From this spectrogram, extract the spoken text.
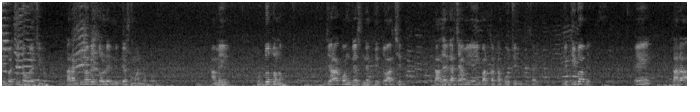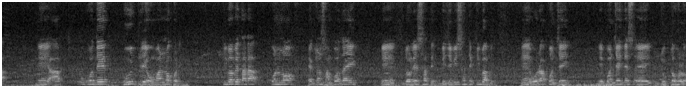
নির্বাচিত হয়েছিল, তারা কীভাবে দলের নির্দেশ অমান্য করবে? আমি ঊর্ধ্বতন যারা কংগ্রেস নেতৃত্ব আছেন, তাদের কাছে আমি এই বার্তাটা পৌঁছে দিতে চাই যে কীভাবে তারা আর ওদের হুইপরে অমান্য করে। কীভাবে তারা অন্য একজন সাম্প্রদায়িক দলের সাথে, বিজেপির সাথে কীভাবে ওরা পঞ্চায়েত এই পঞ্চায়েতে যুক্ত হলো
